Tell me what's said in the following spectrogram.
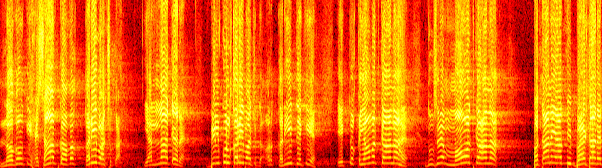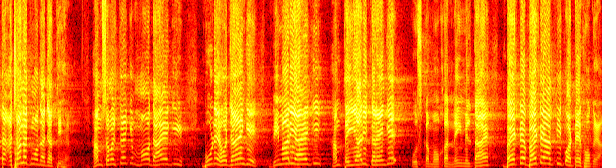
لوگوں کی حساب کا وقت قریب آ چکا ہے۔ یہ اللہ کہہ رہے ہیں، بالکل قریب آ چکا اور قریب دیکھیے، ایک تو قیامت کا آنا ہے، دوسرے موت کا آنا۔ پتہ نہیں، آدمی بیٹھا رہتا ہے، اچانک موت آ جاتی ہے۔ ہم سمجھتے ہیں کہ موت آئے گی، بوڑھے ہو جائیں گے، بیماری آئے گی، ہم تیاری کریں گے، اس کا موقع نہیں ملتا ہے۔ بیٹھے بیٹھے آدمی کو اٹیک ہو گیا،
